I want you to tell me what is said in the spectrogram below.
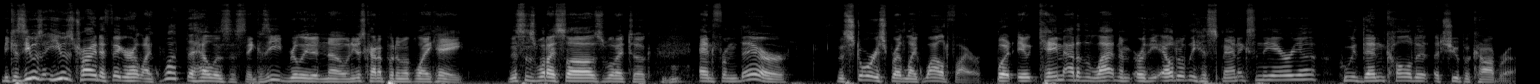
because he was he was trying to figure out like what the hell is this thing? Because he really didn't know, and he just kind of put them up like, hey, this is what I saw, this is what I took, and from there the story spread like wildfire. But it came out of the Latin or the elderly Hispanics in the area who then called it a chupacabra.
